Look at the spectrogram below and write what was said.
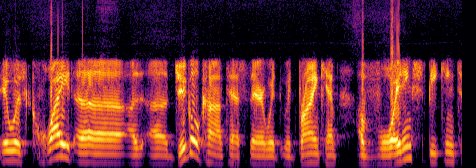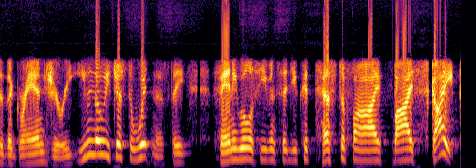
it was quite a, a, a jiggle contest there with, with Brian Kemp avoiding speaking to the grand jury, even though he's just a witness. They, Fani Willis even said you could testify by Skype,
